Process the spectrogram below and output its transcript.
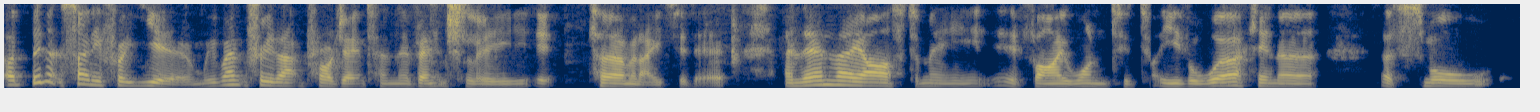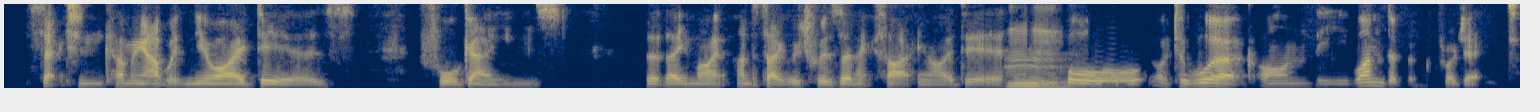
I'd been at Sony for a year and we went through that project and eventually it terminated it. And then they asked me if I wanted to either work in a, a small section coming out with new ideas for games that they might undertake, which was an exciting idea, mm. or, or, to work on the Wonderbook project,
